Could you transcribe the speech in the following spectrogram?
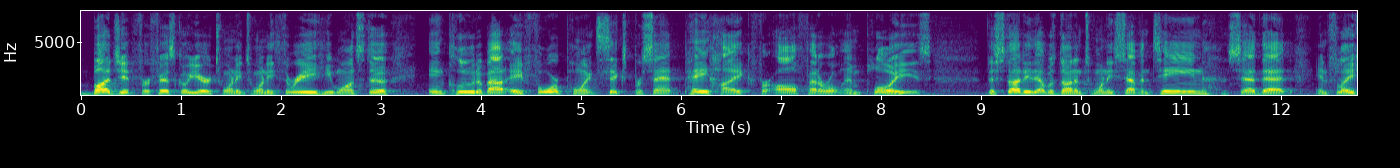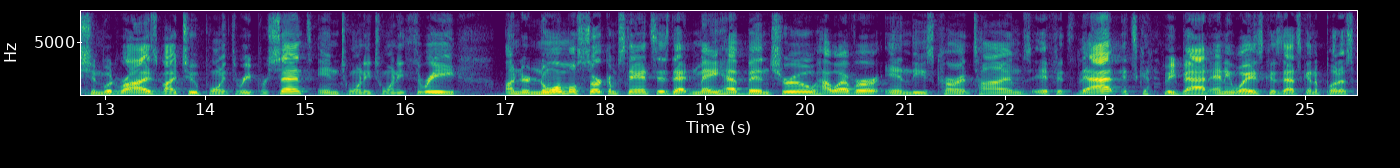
budget for fiscal year 2023, he wants to include about a 4.6% pay hike for all federal employees. The study that was done in 2017 said that inflation would rise by 2.3% in 2023. Under normal circumstances, that may have been true. However, in these current times, if it's that, it's going to be bad anyways, because that's going to put us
